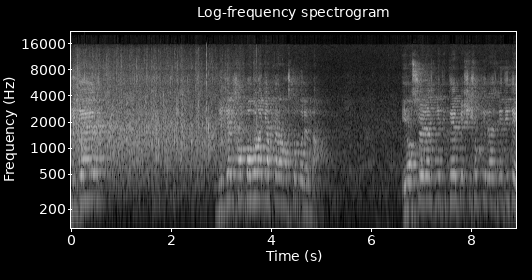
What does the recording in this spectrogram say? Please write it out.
নিজের নিজের সম্ভাবনাকে আপনারা নষ্ট করেন না। এই অস্ত্রের রাজনীতিতে, পেশি শক্তির রাজনীতিতে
